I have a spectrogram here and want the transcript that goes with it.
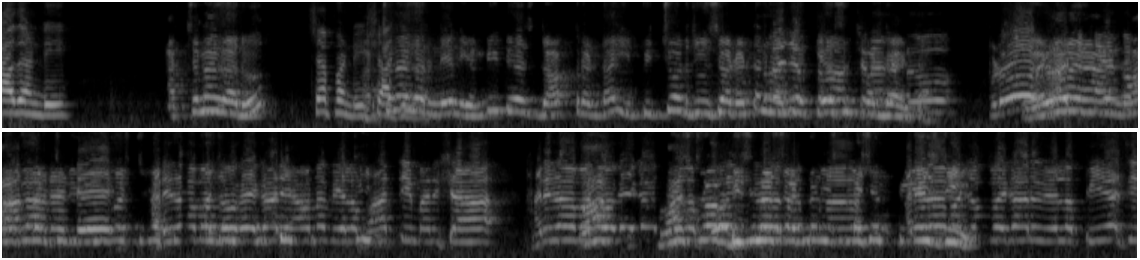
కాదండి. అర్చన గారు? చెప్పండి నేను ఎంబీబీఎస్ డాక్టర్ అంట. ఈ పిచ్చోడు చూశాడంటే ఇప్పుడు హరిరామ జోగయ్య గారు ఏమన్నా వీళ్ళ పార్టీ మనిషా? హరిరామ మా- జోగయ్య గారు వీళ్ళ మాస్టర్ ఆఫ్ పోలీసు బిజినెస్ మెంబరా? Administration Harirama PhD. జోగయ్య గారు వీళ్ళ పిఎస్సి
